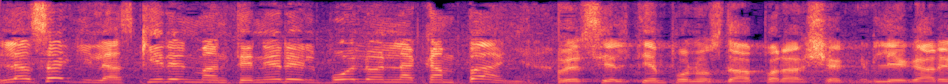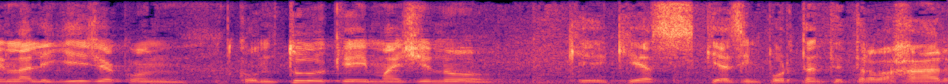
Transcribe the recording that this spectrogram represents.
Las Águilas quieren mantener el vuelo en la campaña. A ver si el tiempo nos da para llegar en la liguilla con, con todo que imagino que, que, es, que es importante trabajar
